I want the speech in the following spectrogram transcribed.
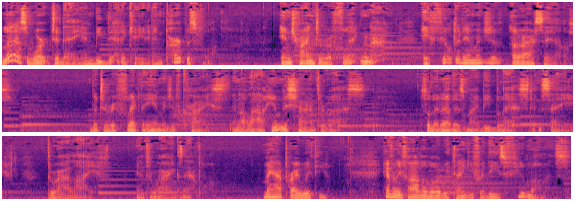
Let us work today and be dedicated and purposeful in trying to reflect not a filtered image of, of, ourselves, but to reflect the image of Christ and allow Him to shine through us so that others might be blessed and saved through our life and through our example. May I pray with you? Heavenly Father, Lord, we thank you for these few moments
